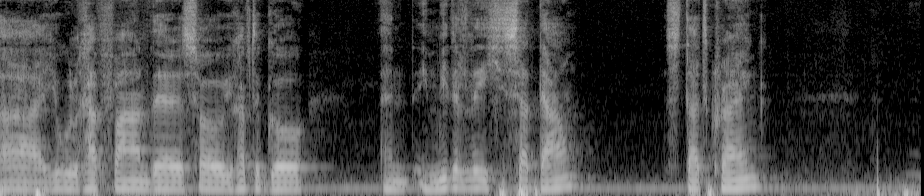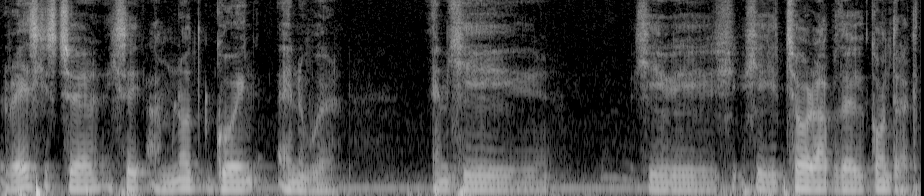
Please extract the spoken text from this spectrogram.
Uh, you will have fun there, so you have to go. And immediately he sat down, started crying, raised his chair. He said, I'm not going anywhere. And he he he tore up the contract.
